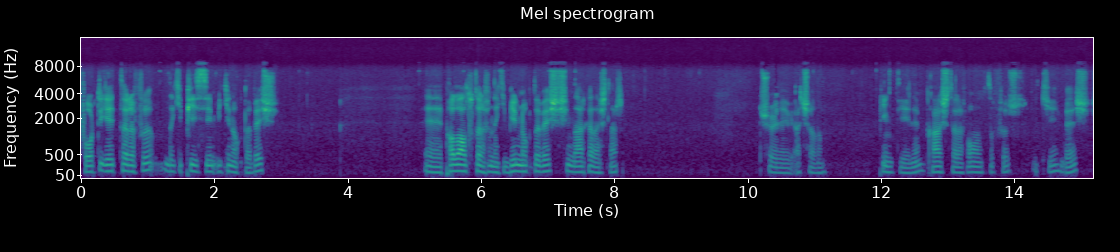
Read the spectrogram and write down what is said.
FortiGate tarafındaki PC'm 2.5. E, Palo Alto tarafındaki 1.5. Şimdi arkadaşlar şöyle bir açalım. Ping diyelim. Karşı tarafa 10.0, 2, 5.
